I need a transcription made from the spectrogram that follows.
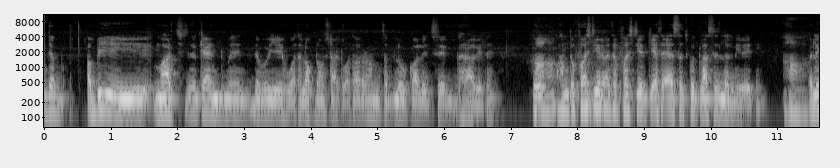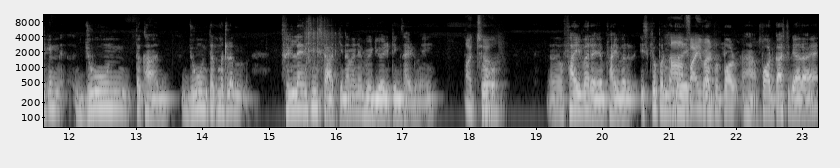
जब अभी मार्च के एंड में जब ये हुआ था लॉकडाउन स्टार्ट हुआ था और हम सब लोग कॉलेज से घर आ गए थे तो हाँ, हाँ। हम तो फ़र्स्ट ईयर में थे फ़र्स्ट ईयर की ऐसे एज सच कोई क्लासेस लग नहीं रही थी हाँ पर लेकिन जून तक हाँ जून तक मतलब फ्रीलैंसिंग स्टार्ट की ना मैंने वीडियो एडिटिंग साइड में ही अच्छा तो फाइवर है फाइवर इसके ऊपर मतलब हाँ, एक। प्रॉपर पॉड हाँ पॉडकास्ट वगैरह है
